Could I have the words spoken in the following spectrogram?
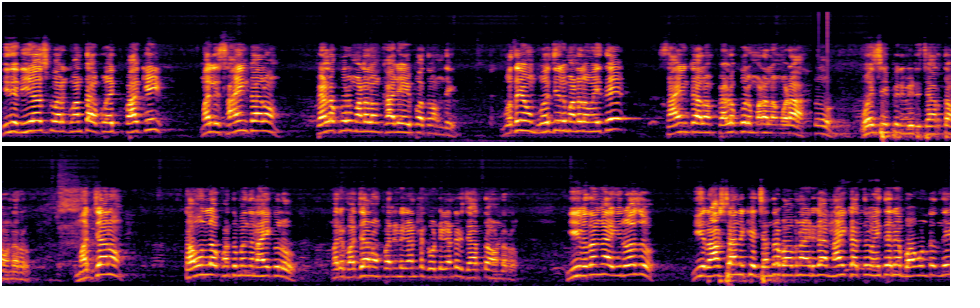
ఇది నియోజకవర్గం అంతా పాకి మళ్ళీ సాయంకాలం పెళ్ళకూరు మండలం ఖాళీ అయిపోతుంది. ఉదయం భోజీల మండలం అయితే సాయంకాలం పెళ్ళకూరు మండలం కూడా వైసీపీని వీటి చేరుతూ ఉండరు. మధ్యాహ్నం టౌన్లో కొంతమంది నాయకులు మరి మధ్యాహ్నం పన్నెండు గంటలకు ఒంటి గంటలకు చేరుతూ ఉండరు. ఈ విధంగా ఈరోజు ఈ రాష్ట్రానికి చంద్రబాబు నాయుడు గారి నాయకత్వం అయితేనే బాగుంటుంది.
